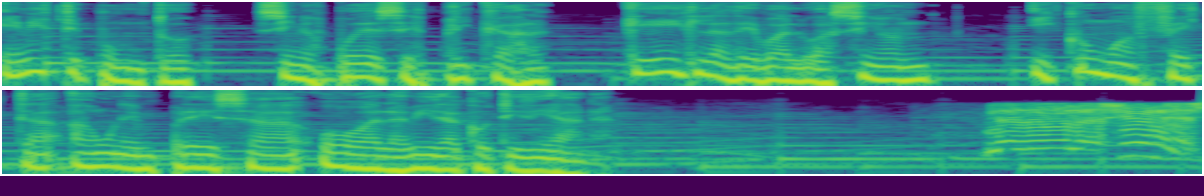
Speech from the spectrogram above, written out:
En este punto, si nos puedes explicar qué es la devaluación y cómo afecta a una empresa o a la vida cotidiana. La devaluación es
